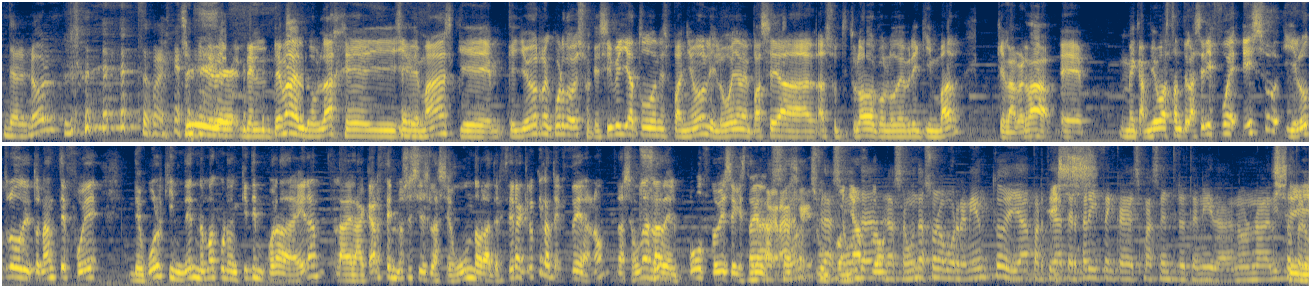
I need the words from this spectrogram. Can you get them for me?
¿Del LOL? sí, del tema del doblaje y, demás, que, yo recuerdo eso, que sí veía todo en español y luego ya me pasé al, subtitulado con lo de Breaking Bad, que la verdad eh, me cambió bastante la serie. Fue eso y el otro detonante fue The Walking Dead, no me acuerdo en qué temporada era, la de la cárcel, no sé si es la segunda o la tercera, creo que la tercera, ¿no? La segunda es la del pozo ese que está en la granja, que es un la coñazo. Segunda, la segunda es un aburrimiento y ya a partir de la tercera dicen que es más entretenida. No, no la he visto, pero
